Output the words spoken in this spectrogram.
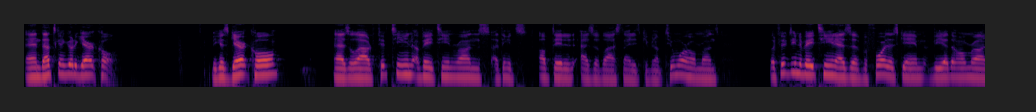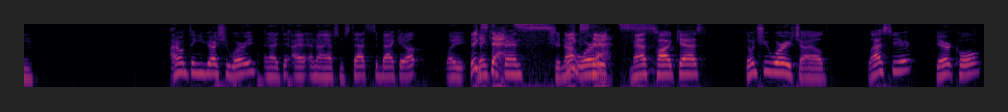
and that's gonna go to Gerrit Cole because Gerrit Cole has allowed 15 of 18 runs. I think it's updated as of last night. He's given up two more home runs, but 15 of 18 as of before this game via the home run. I don't think you guys should worry, and I think I, and I have some stats to back it up. Why Big Yankee stats. fans should not Big worry. stats. Math podcast. Don't you worry, child. Last year, Gerrit Cole,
